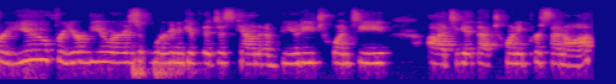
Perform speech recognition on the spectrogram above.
for you for your viewers we're going to give the discount of beauty 20 uh, to get that 20% off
